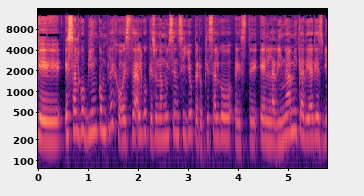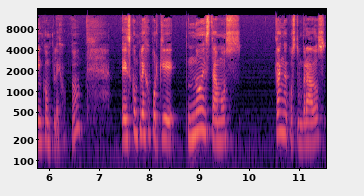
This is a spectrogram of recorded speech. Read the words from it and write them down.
Que es algo bien complejo, es algo que suena muy sencillo, pero que es algo este, en la dinámica diaria es bien complejo, ¿no? Es complejo porque no estamos tan acostumbrados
